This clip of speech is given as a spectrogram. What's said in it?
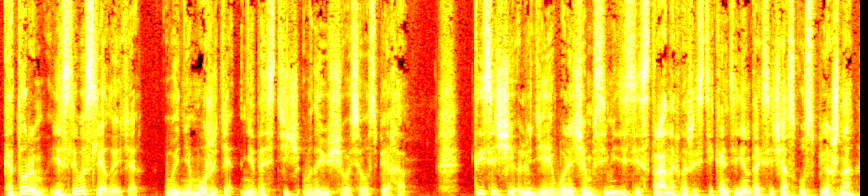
которым, если вы следуете, вы не можете не достичь выдающегося успеха. Тысячи людей в более чем 70 странах на шести континентах сейчас успешно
